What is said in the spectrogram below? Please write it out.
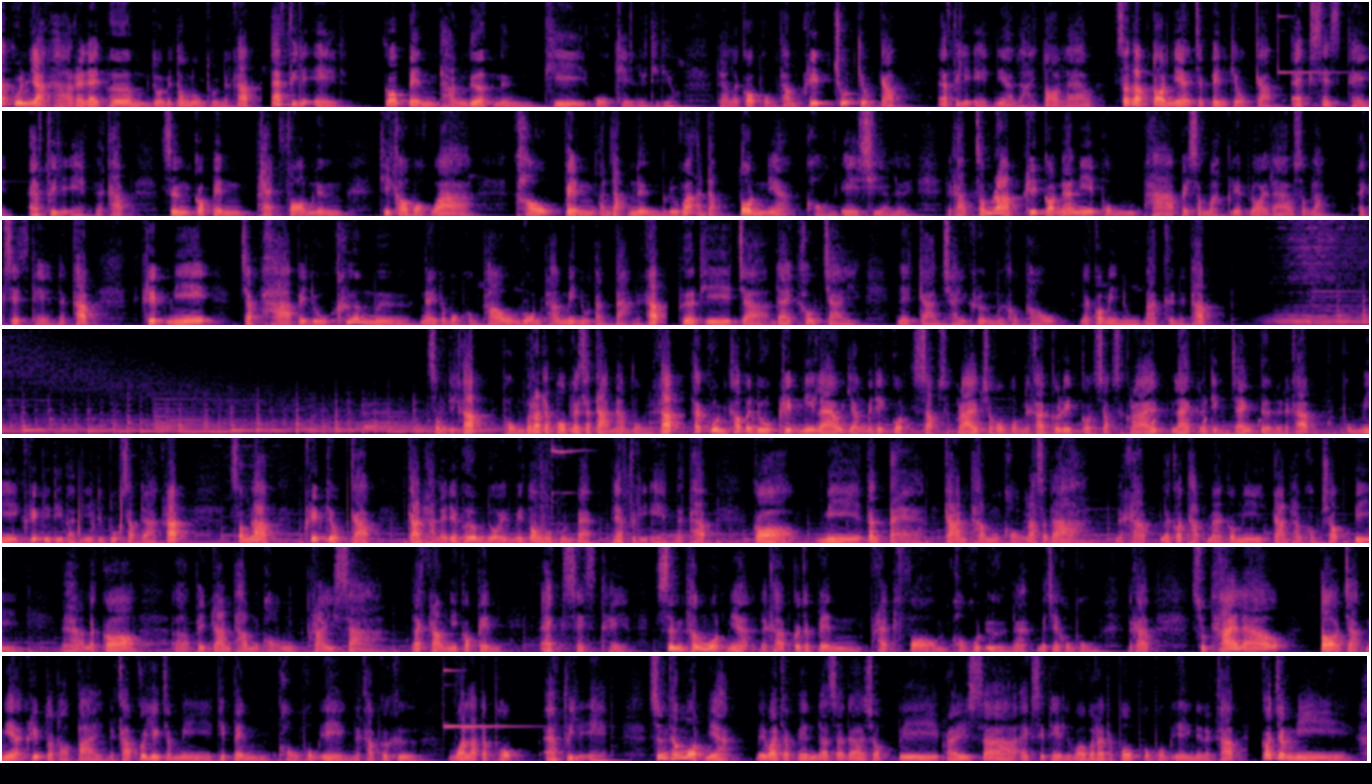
ถ้าคุณอยากหารายได้เพิ่มโดยไม่ต้องลงทุนนะครับ Affiliate ก็เป็นทางเลือกหนึ่งที่โอเคเลยทีเดียวนะแล้วก็ผมทำคลิปชุดเกี่ยวกับ Affiliate เนี่ยหลายตอนแล้วสำหรับตอนเนี่ยจะเป็นเกี่ยวกับ Access Trade Affiliate นะครับ ซึ่งก็เป็นแพลตฟอร์มหนึ่งที่เขาบอกว่าเขาเป็นอันดับหนึ่งหรือว่าอันดับต้นเนี่ยของเอเชียเลยนะครับสำหรับคลิปก่อนหน้านี้ผมพาไปสมัครเรียบร้อยแล้วสำหรับ Access Trade นะครับ คลิปนี้ จะพาไปดูเครื่องมือในระบบของเขารวมทั้งเมนูต่างๆนะครับ เพื่อที่จะได้เข้าใจในการใช้เครื่องมือของเขา และก็เมนูมากขึ้นนะครับ สวัสดีครับ ผมรัฐภพและชะตานามวงศ์นะครับ ถ้าคุณเข้ามาดูคลิปนี้แล้วยังไม่ได้กด subscribe ช่องของผมนะครับ ก็รีบกด subscribe และกระดิ่งแจ้งเตือนด้วยนะครับ ผมมีคลิปดีๆแบบนี้ทุก ๆ สัปดาห์ครับสำหรับคลิปเกี่ยวกับ การหารายได้เพิ่มโดยไม่ต้องลงทุนแบบ affiliate นะครับ ก็มีตั้งแต่การทำของ Lazada นะครับ แล้วก็ถัดมาก็มีการทำของ s h อ p e e นะฮะ แล้วก็เป็นการทำของ p r i c e และคราวนี้ก็เป็น Access Trade ซึ่งทั้งหมดเนี่ยนะครับก็จะเป็นแพลตฟอร์มของคนอื่นนะไม่ใช่ของผมนะครับ สุดท้ายแล้วต่อจากเนี่ยคลิปต่อๆไปนะครับก็ยังจะมีที่เป็นของผมเองนะครับก็คือวรัตภพ Affiliate ซึ่งทั้งหมดเนี่ยไม่ว่าจะเป็น Lazada, Shopee, p r i c e a c c e s s หรือว่าวัฒนภพของผมเองเนี่ยนะครับ ก็จะมี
